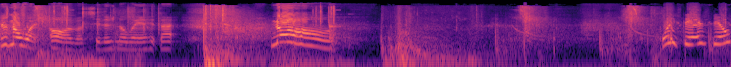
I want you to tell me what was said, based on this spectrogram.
There's no way. Oh, I was about to say, there's no way I hit that. No! Wait, stand still.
